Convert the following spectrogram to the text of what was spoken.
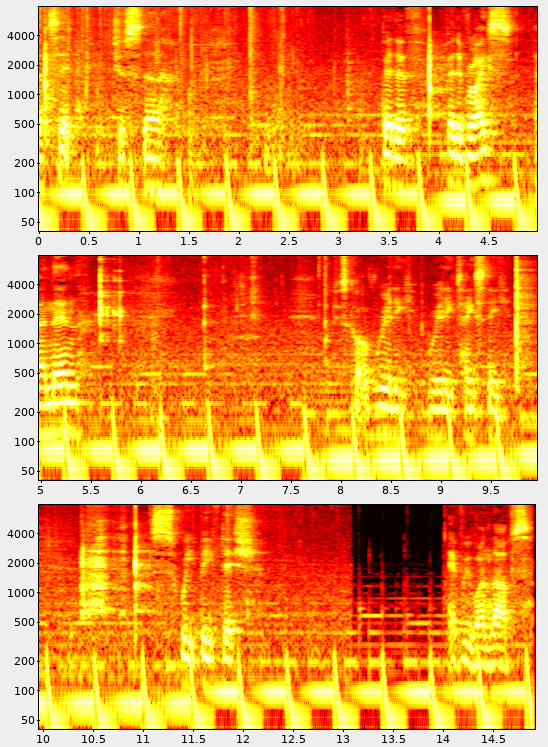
that's it. Just a uh, bed of bed of rice and then just got a really really tasty sweet beef dish. Everyone loves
